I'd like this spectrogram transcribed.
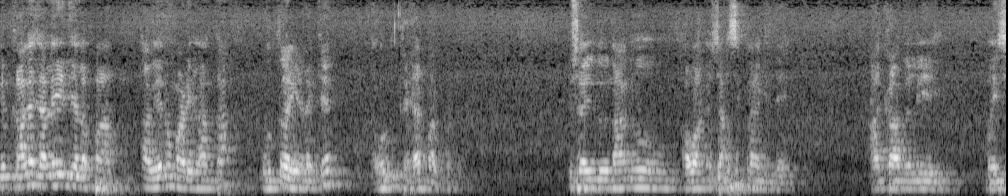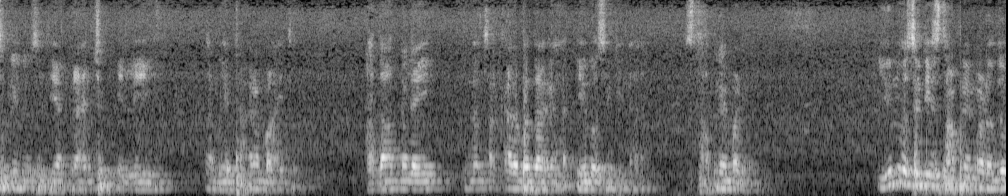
ನಿಮ್ಮ ಕಾಲೇಜ್ ಅಲ್ಲೇ ಇದೆಯಲ್ಲಪ್ಪ, ನಾವೇನು ಮಾಡಿಲ್ಲ ಅಂತ ಉತ್ತರ ಹೇಳಕ್ಕೆ ಅವರು ತಯಾರು ಮಾಡಿಕೊಂಡ್ರು. ವಿಷಯ ಇದು, ನಾನು ಅವಾಗ ಶಾಸಕನಾಗಿದ್ದೆ. ಆ ಕಾಲದಲ್ಲಿ ಮೈಸೂರು ಯೂನಿವರ್ಸಿಟಿಯ ಬ್ರಾಂಚ್ ಇಲ್ಲಿ ನಮಗೆ ಪ್ರಾರಂಭ ಆಯಿತು. ಅದಾದಮೇಲೆ ಇನ್ನೊಂದು ಸರ್ಕಾರ ಬಂದಾಗ ಯೂನಿವರ್ಸಿಟಿನ ಸ್ಥಾಪನೆ ಮಾಡಿದ್ರು. ಯೂನಿವರ್ಸಿಟಿ ಸ್ಥಾಪನೆ ಮಾಡೋದು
